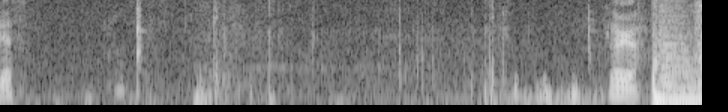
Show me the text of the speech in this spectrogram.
Yes? There you go.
